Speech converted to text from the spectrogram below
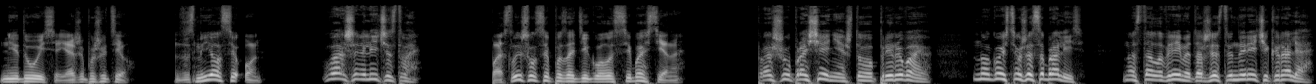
«Не дуйся, я же пошутил». Засмеялся он. «Ваше Величество!» Послышался позади голос Себастьяна. «Прошу прощения, что прерываю, но гости уже собрались. Настало время торжественной речи короля».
